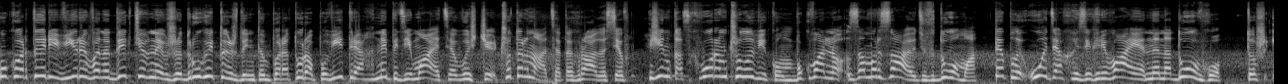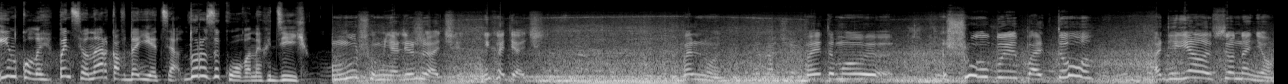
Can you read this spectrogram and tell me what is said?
У квартирі Віри Венедиктівни вже другий тиждень температура повітря не підіймається вище 14 градусів. Жінка з хворим чоловіком буквально замерзають вдома. Теплий одяг зігріває ненадовго. Тож інколи пенсіонерка вдається до ризикованих дій. Муж у меня лежачий, не ходячий, больной. Поэтому э, шубы, пальто, одеяло, все на нем.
